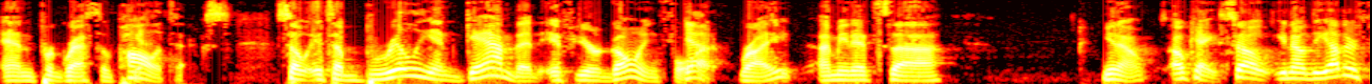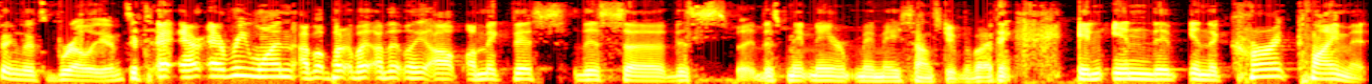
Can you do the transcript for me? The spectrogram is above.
and progressive politics, so it's a brilliant gambit if you're going for it, right? I mean, it's uh, you know, okay. So you know, the other thing that's brilliant. It's everyone. But, but, but but I'll, I'll make this this uh, this this may may, or may may sound stupid, but I think in in the in the current climate,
